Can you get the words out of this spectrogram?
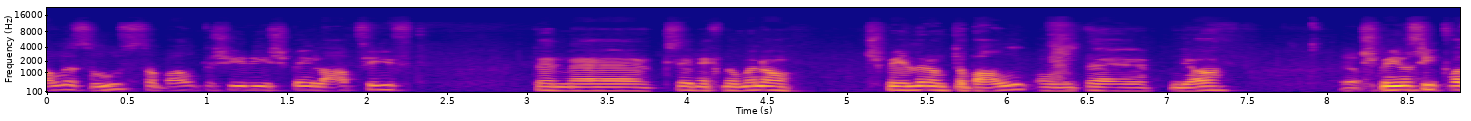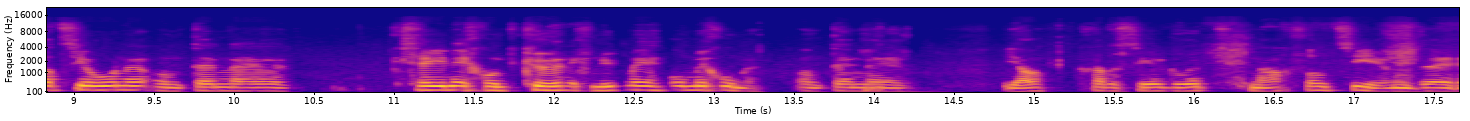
alles aus. Sobald der Schiri das Spiel abpfeift, dann äh, sehe ich nur noch die Spieler und den Ball und äh, ja, Ja. die Spielsituationen. Und dann äh, sehe ich und höre ich nicht mehr um mich herum. Und dann, äh, ja, ich kann das sehr gut nachvollziehen. Und äh,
